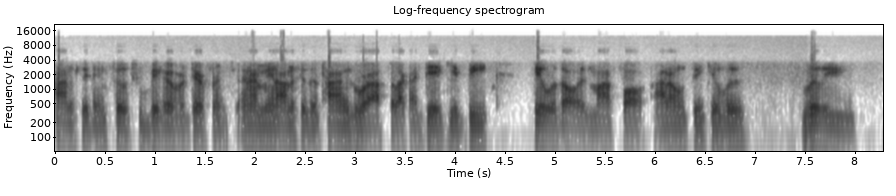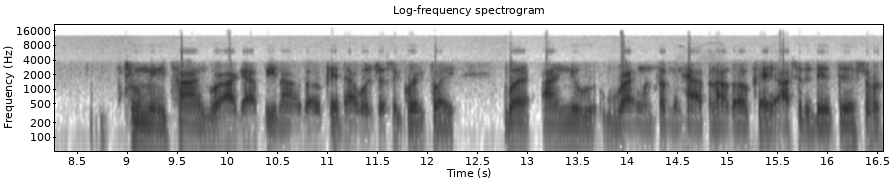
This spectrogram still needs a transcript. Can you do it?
honestly, didn't feel too big of a difference. And I mean, honestly, the times where I feel like I did get beat, it was always my fault. I don't think it was really too many times where I got beat. And I was like, okay, that was just a great play. But I knew right when something happened, I was like, okay, I should have did this or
